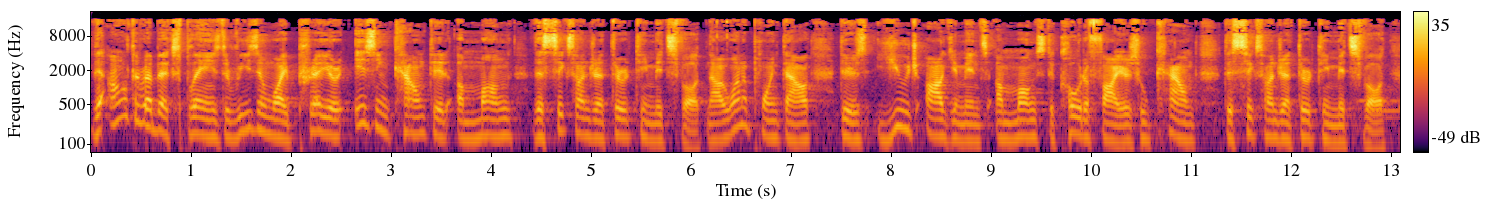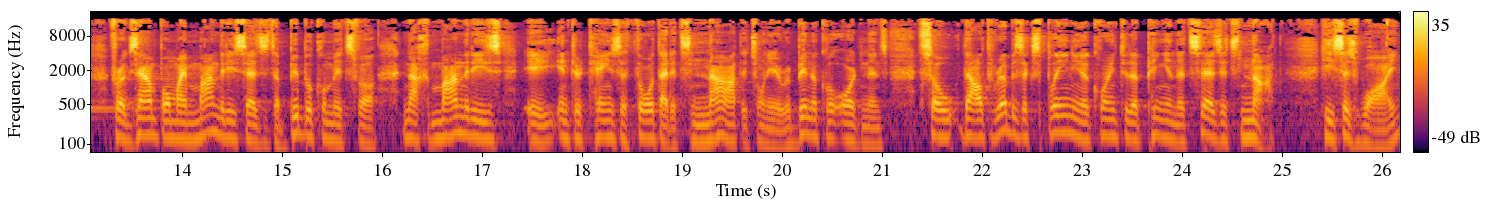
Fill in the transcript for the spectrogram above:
The Alter Rebbe explains the reason why prayer isn't counted among the 613 mitzvot. Now, I want to point out there's huge arguments amongst the codifiers who count the 613 mitzvot. For example, Maimonides says it's a biblical mitzvah. Nachmanides uh, entertains the thought that it's not, it's only a rabbinical ordinance. So the Alter Rebbe is explaining according to the opinion that says it's not. He says, why?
